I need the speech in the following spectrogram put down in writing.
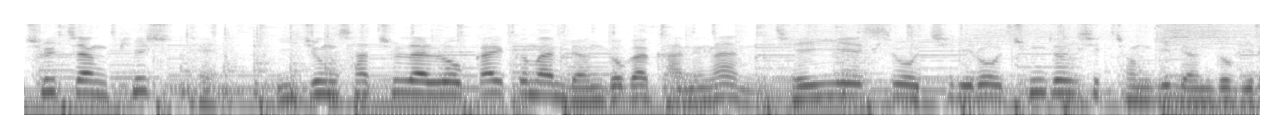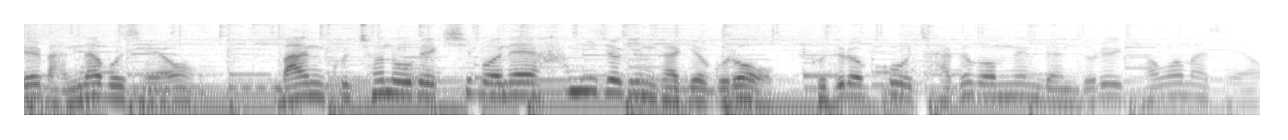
출장 필수템. 이중 사출날로 깔끔한 면도가 가능한 JES572로 충전식 전기 면도기를 만나보세요. 19,510원의 합리적인 가격으로 부드럽고 자극 없는 면도를 경험하세요.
